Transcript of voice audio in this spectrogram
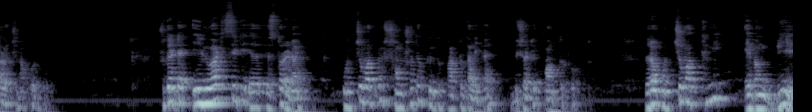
আলোচনা করব। শুধু এটা ইউনিভার্সিটি স্তরে নয়, উচ্চ মাধ্যমিক সংসদেও কিন্তু পাঠ্য তালিকায় বিষয়টি অন্তর্ভুক্ত। সুতরাং উচ্চ মাধ্যমিক এবং বিএ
